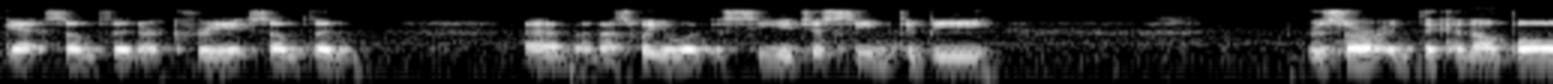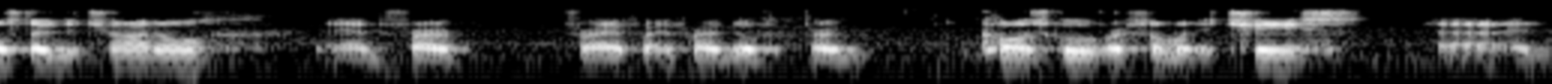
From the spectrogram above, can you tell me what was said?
get something or create something, um, and that's what you want to see. It just seemed to be resorting to kind of balls down the channel um, for for for, for, no, for Cosgrove or someone to chase, uh, and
